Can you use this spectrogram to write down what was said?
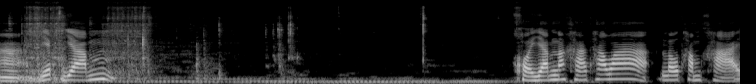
อ่า เย็บย้ำ ขอย้ำนะคะ ถ้าว่าเราทำขาย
